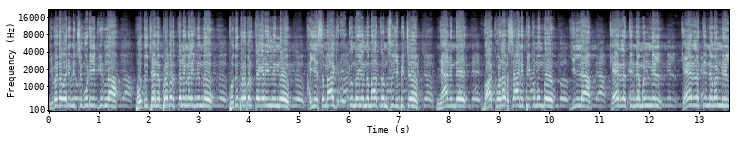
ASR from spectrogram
ഇവിടെ ഒരുമിച്ച് കൂടിയിട്ടുള്ള പൊതുജന പ്രവർത്തനങ്ങളിൽ നിന്ന് പൊതുപ്രവർത്തകരിൽ നിന്ന് ഐ എസ് എം ആഗ്രഹിക്കുന്നു എന്ന് മാത്രം സൂചിപ്പിച്ച് ഞാൻ എന്റെ വാക്കുകൾ അവസാനിപ്പിക്കും മുമ്പ് ഇല്ല കേരളത്തിന്റെ മണ്ണിൽ കേരളത്തിന്റെ മണ്ണിൽ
